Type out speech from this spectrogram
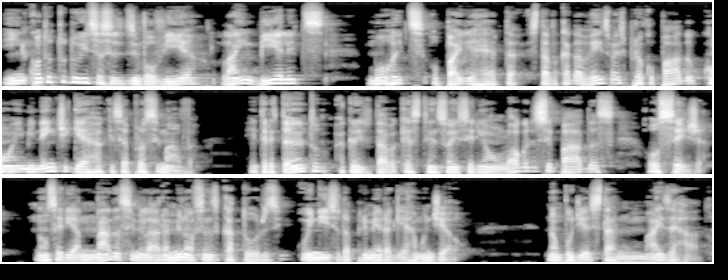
E enquanto tudo isso se desenvolvia, lá em Bielitz, Moritz, o pai de Hertha, estava cada vez mais preocupado com a iminente guerra que se aproximava. Entretanto, acreditava que as tensões seriam logo dissipadas, ou seja, não seria nada similar a 1914, o início da Primeira Guerra Mundial. Não podia estar mais errado.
